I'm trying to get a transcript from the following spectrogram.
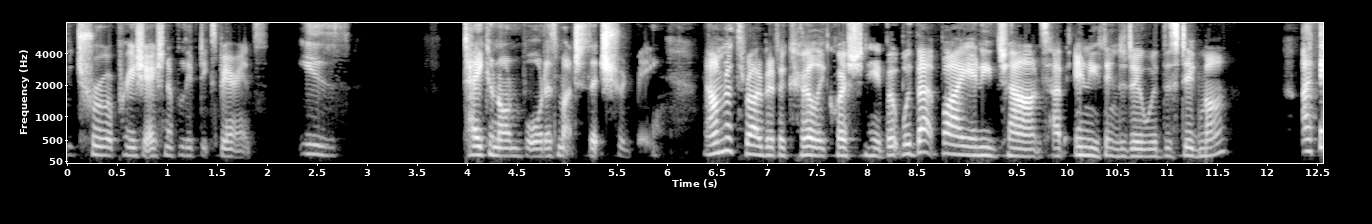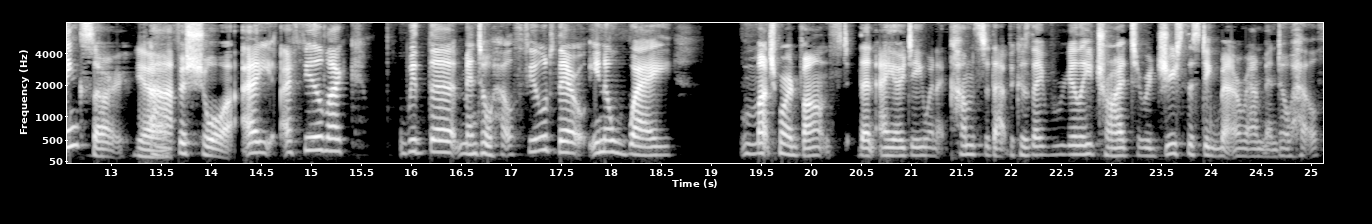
the true appreciation of lived experience is taken on board as much as it should be. Now I'm going to throw out a bit of a curly question here, but would that by any chance have anything to do with the stigma? I think so. Yeah. uh, for sure. I I feel like with the mental health field, they're in a way much more advanced than AOD when it comes to that because they've really tried to reduce the stigma around mental health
